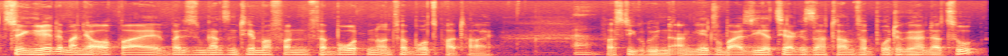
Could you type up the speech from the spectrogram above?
Deswegen redet man ja auch bei, bei diesem ganzen Thema von Verboten und Verbotspartei, Ja. was die Grünen angeht. Wobei Sie jetzt ja gesagt haben, Verbote gehören dazu.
